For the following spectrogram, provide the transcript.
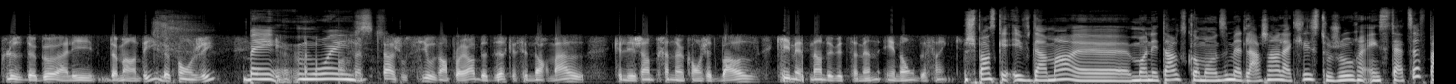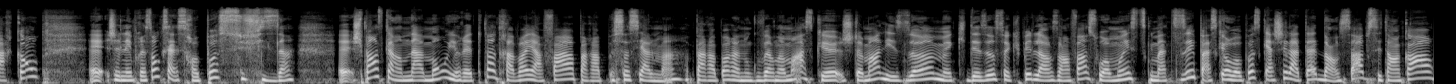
plus de gars à aller demander le congé. Ben, oui. un message aussi aux employeurs de dire que c'est normal que les gens prennent un congé de base qui est maintenant de huit semaines et non de cinq. Je pense qu'évidemment, euh, monétaire, comme on dit, mettre de l'argent à la clé, c'est toujours incitatif. Par contre, euh, j'ai l'impression que ça ne sera pas suffisant. Euh, je pense qu'en amont, il y aurait tout un travail à faire par, socialement par rapport à nos gouvernements, à ce que justement les hommes qui désirent s'occuper de leurs enfants soient moins stigmatisés parce qu'on va pas se cacher la tête dans le sable. C'est encore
